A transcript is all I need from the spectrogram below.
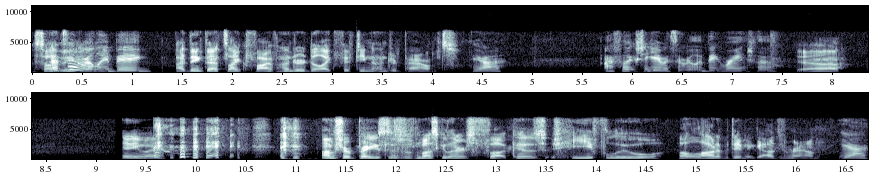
So That's think, a really big. I think that's like 500 to like 1500 pounds. Yeah. I feel like she gave us a really big range though. Yeah. Anyway, I'm sure Pegasus was muscular as fuck because he flew a lot of demigods around. yeah.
